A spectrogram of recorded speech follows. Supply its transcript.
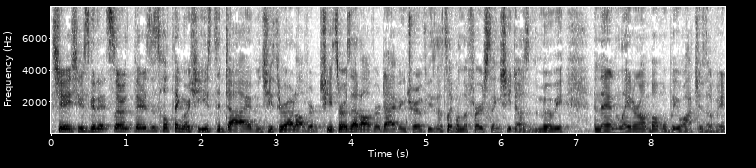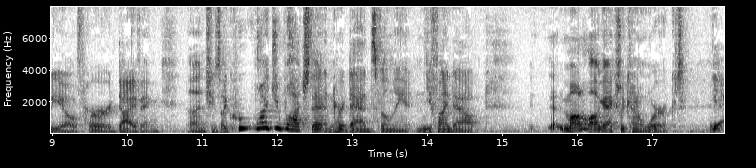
she she was gonna. So there's this whole thing where she used to dive, and she threw out all of her. She throws out all of her diving trophies. That's like one of the first things she does in the movie. And then later on, Bumblebee watches a video of her diving, uh, and she's like, "Who? Why'd you watch that?" And her dad's filming it, and you find out that monologue actually kind of worked. Yeah,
